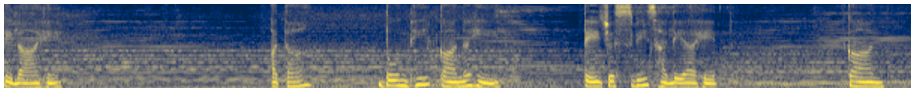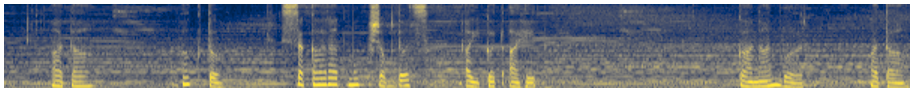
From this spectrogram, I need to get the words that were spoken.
केला आहे. आता दोन्ही कानही तेजस्वी झाले आहेत. कान आता फक्त सकारात्मक शब्दच ऐकत आहेत. कानांवर आता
